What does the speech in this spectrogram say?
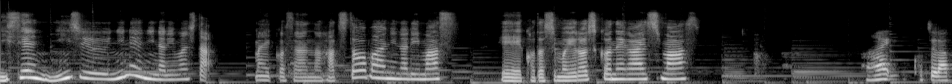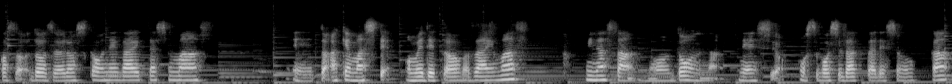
2022年になりました。まいこさんの初登板になりますえー、今年もよろしくお願いします。はい、こちらこそどうぞよろしくお願いいたします。えっ、ー、と、明けましておめでとうございます。皆さんのどんな年始をお過ごしだったでしょうか。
